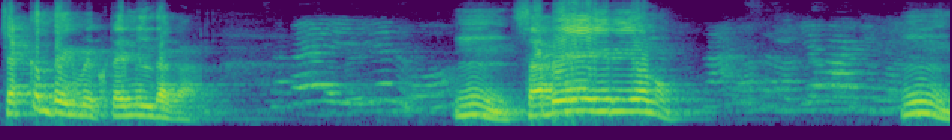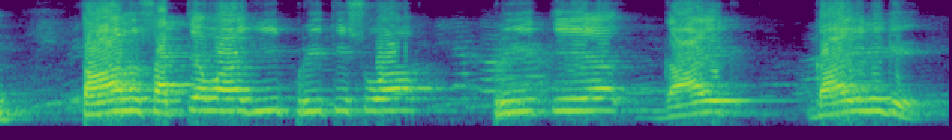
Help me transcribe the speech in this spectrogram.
ಚೆಕ್ಕನ್ನು ತೆಗಿಬೇಕು ಟೈಮ್ ಇಲ್ದಾಗ. ಹ್ಞೂ ಸಭೆ ಹಿರಿಯನು. ಹ್ಞೂ ತಾನು ಸತ್ಯವಾಗಿ ಪ್ರೀತಿಸುವ ಪ್ರೀತಿಯ ಗಾಯ, ಗಾಯನಿಗೆ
